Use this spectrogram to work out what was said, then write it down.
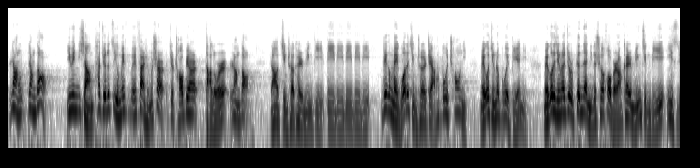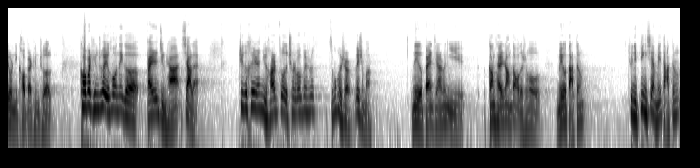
让让道。因为你想，他觉得自己没没犯什么事儿，就朝边打轮让道，然后警车开始鸣笛，滴滴滴滴滴。这个美国的警车是这样，他不会超你，美国警车不会别你，美国的警车就是跟在你的车后边，然后开始鸣警笛，意思就是你靠边停车了。靠边停车以后，那个白人警察下来，这个黑人女孩坐在车里边问说怎么回事？为什么？那个白人警察说你刚才让道的时候没有打灯，就你并线没打灯。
